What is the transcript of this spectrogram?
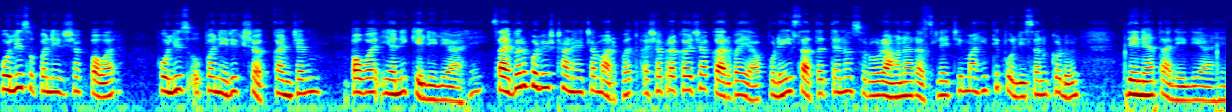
पोलीस उपनिरीक्षक पवार पोलीस उपनिरीक्षक कांचन पवार यांनी केलेली आहे. सायबर पोलीस ठाण्याच्या मार्फत अशा प्रकारच्या कारवाया पुढेही सातत्यानं सुरू राहणार असल्याची माहिती पोलिसांकडून देण्यात आलेली आहे.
